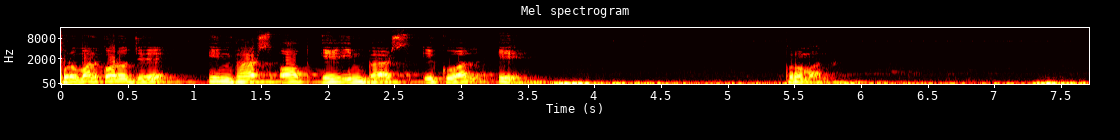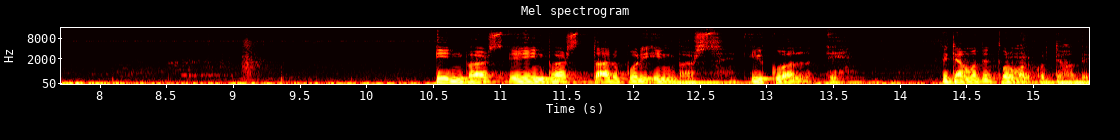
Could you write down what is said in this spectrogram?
প্রমাণ করো যে inverse of A inverse equal A প্রমাণ। ইনভার্স এ ইনভার্স তার উপরে ইনভার্স ইকুয়াল এ এটা আমাদের প্রমাণ করতে হবে।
